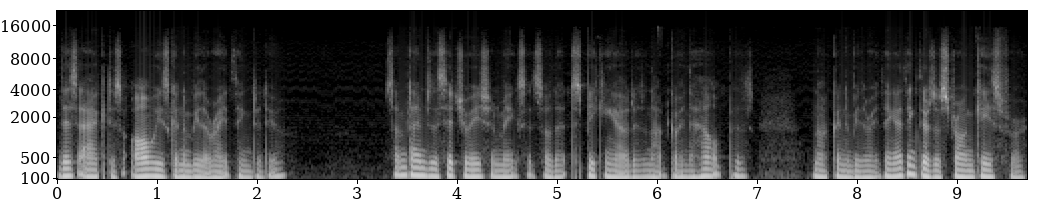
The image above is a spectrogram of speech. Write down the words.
this act is always going to be the right thing to do. Sometimes the situation makes it so that speaking out is not going to help, is not going to be the right thing. I think there's a strong case for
